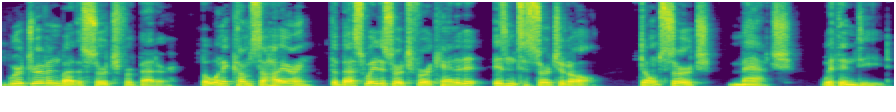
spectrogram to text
We're driven by the search for better. But when it comes to hiring, the best way to search for a candidate isn't to search at all. Don't search, match with Indeed.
